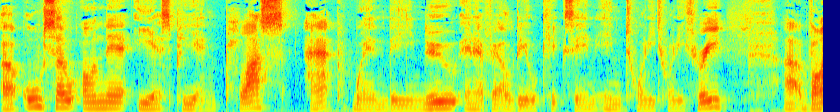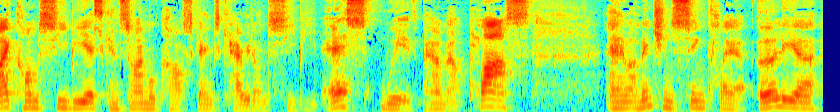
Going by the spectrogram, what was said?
uh, also on their ESPN Plus app when the new NFL deal kicks in in 2023. Uh, Viacom CBS can simulcast games carried on CBS with Paramount Plus. And I mentioned Sinclair earlier.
